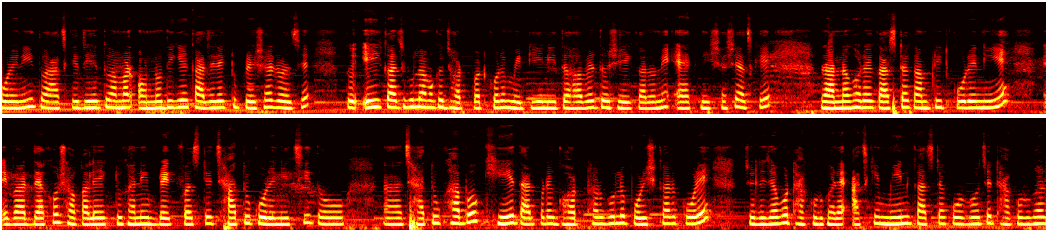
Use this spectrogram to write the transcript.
করে নিই। তো আজকে যেহেতু আমার অন্যদিকে কাজের একটু প্রেশার রয়েছে, তো এই কাজগুলো আমাকে ঝটপট করে মিটিয়ে নিতে হবে। তো সেই কারণে এক নিঃশ্বাসে আজকে রান্নাঘরের কাজটা কমপ্লিট করে নিয়ে এবার দেখো সকালে একটুখানি ব্রেকফাস্টে ছাতু করে নিচ্ছি। তো ছাতু খাব, খেয়ে তারপরে ঘর ঠরগুলো পরিষ্কার করে চলে যাব ঠাকুর ঘরে। আজকে মেন কাজটা করব হচ্ছে ঠাকুর ঘর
